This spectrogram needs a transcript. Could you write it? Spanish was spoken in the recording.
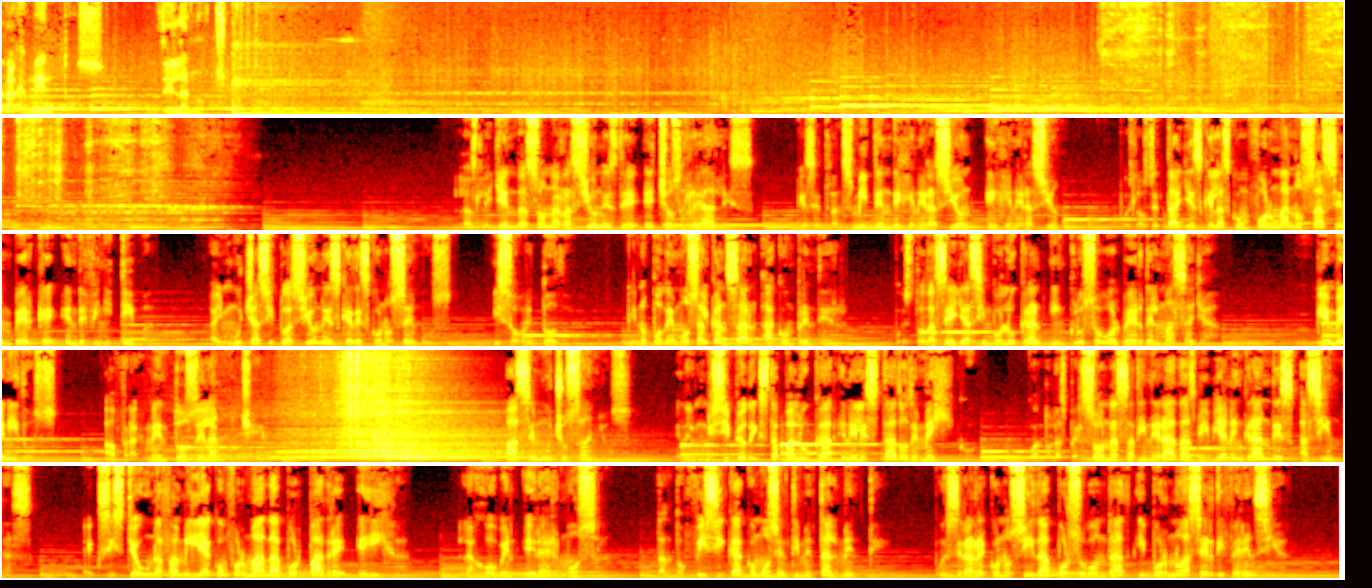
Fragmentos de la noche. Las leyendas son narraciones de hechos reales que se transmiten de generación en generación, pues los detalles que las conforman nos hacen ver que, en definitiva, hay muchas situaciones que desconocemos y sobre todo que no podemos alcanzar a comprender, pues todas ellas involucran incluso volver del más allá. Bienvenidos a Fragmentos de la Noche. Hace muchos años, en el municipio de Ixtapaluca, en el Estado de México, cuando las personas adineradas vivían en grandes haciendas, existió una familia conformada por padre e hija la joven era hermosa, tanto física como sentimentalmente, pues era reconocida por su bondad y por no hacer diferencia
